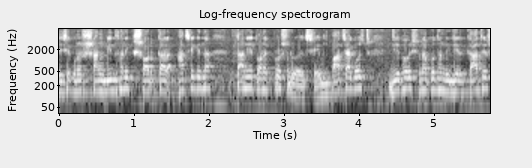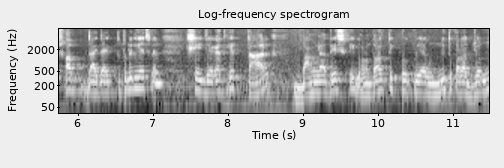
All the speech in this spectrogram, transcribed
দেশে কোনো সাংবিধানিক সরকার আছে কিনা তা নিয়ে তো অনেক প্রশ্ন রয়েছে এবং পাঁচ আগস্ট যেভাবে সেনাপ্রধান নিজের কাঁধে সব দায় দায়িত্ব তুলে নিয়েছিলেন, সেই জায়গা থেকে তার বাংলাদেশকে গণতান্ত্রিক প্রক্রিয়ায় উন্নীত করার জন্য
